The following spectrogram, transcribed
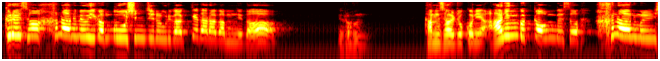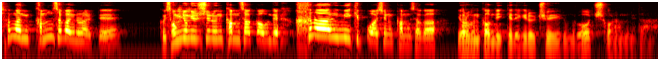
그래서 하나님의 의가 무엇인지를 우리가 깨달아 갑니다. 여러분, 감사할 조건이 아닌 것 가운데서 하나님을 향한 감사가 일어날 때 그 성령이 주시는 감사 가운데 하나님이 기뻐하시는 감사가 여러분 가운데 있게 되기를 주의 이름으로 축원합니다.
